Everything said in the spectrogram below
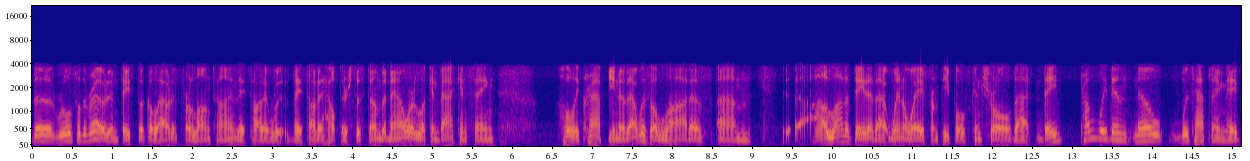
the rules of the road, and Facebook allowed it for a long time. They thought it w- they thought it helped their system, but now we're looking back and saying, "Holy crap!" You know, that was a lot of um, a lot of data that went away from people's control that they probably didn't know was happening. They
